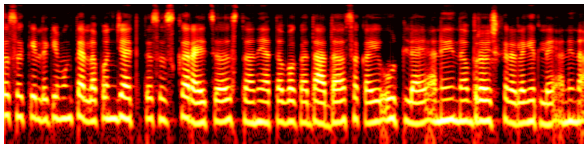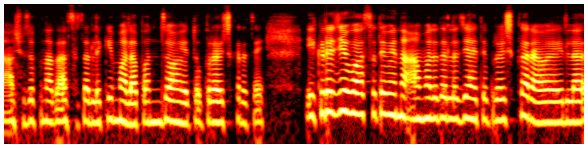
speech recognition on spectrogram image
तसं केलं की मग त्याला पण जे आहे ते तसंच करायचं असतं. आणि आता बघा दादा सकाळी उठलाय आणि ना ब्रश करायला घेतलाय आणि ना आशूचं पण आता असं चाललं की मला पण जो आहे तो ब्रश करायचा आहे इकडे जेव्हा असतो तेव्हा ना आम्हाला त्याला जे आहे ते ब्रश करावायला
